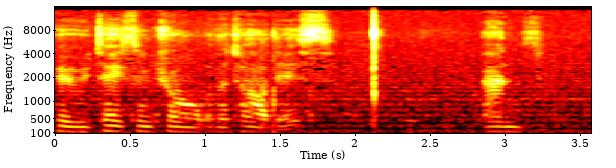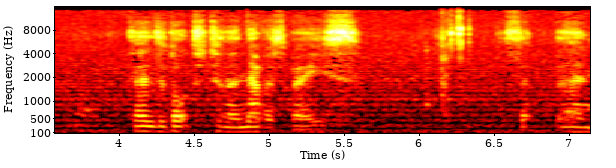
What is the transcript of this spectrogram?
who takes control of the TARDIS and sends the Doctor to the Nether Space. So then,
